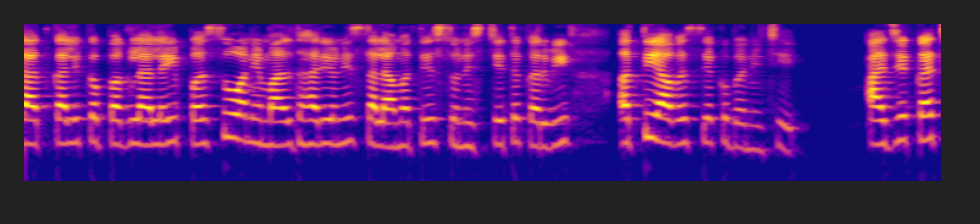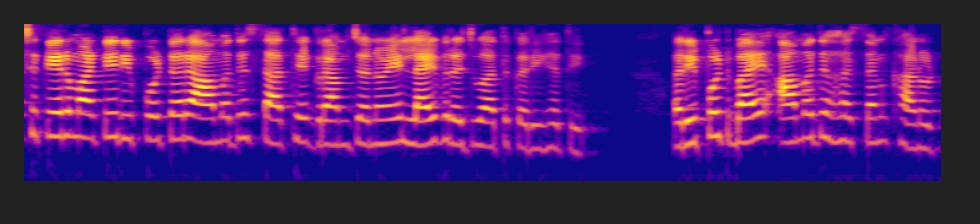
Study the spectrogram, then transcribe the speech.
તાત્કાલિક પગલાં લઈ પશુ અને માલધારીઓની સલામતી સુનિશ્ચિત કરવી અતિ આવશ્યક બની છે. આજે કચ્છ કેર માટે રિપોર્ટર આમદ સાથે ગ્રામજનોએ લાઈવ રજૂઆત કરી હતી. Report by Aamad Hasan Khanot.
